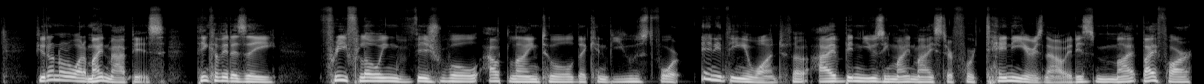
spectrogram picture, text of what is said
If you don't know what a mind map is, think of it as a free flowing visual outline tool that can be used for anything you want. So I've been using MindMeister for 10 years now. It is my, by far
